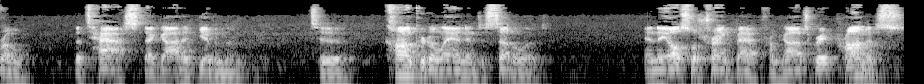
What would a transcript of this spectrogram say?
from the task that God had given them to conquer the land and to settle it. And they also shrank back from God's great promise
